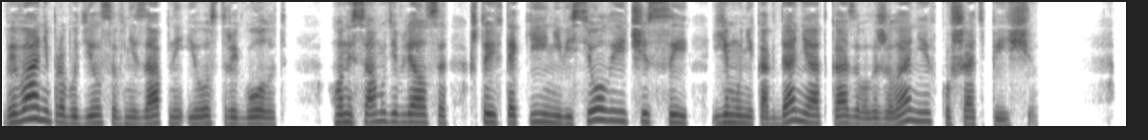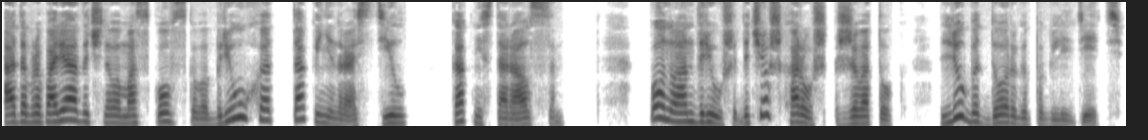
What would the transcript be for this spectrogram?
В Иване пробудился внезапный и острый голод. Он и сам удивлялся, что и в такие невеселые часы ему никогда не отказывало желание вкушать пищу а добропорядочного московского брюха так и не нарастил, как ни старался. Вон у Андрюши, да чё ж хорош животок, любо-дорого поглядеть.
